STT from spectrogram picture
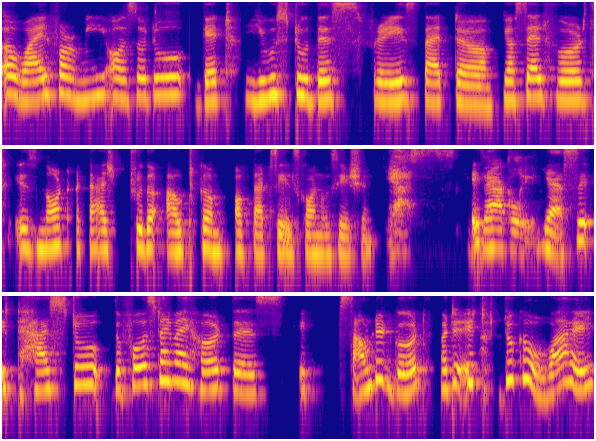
a while for me also to get used to this phrase that uh, your self worth is not attached to the outcome outcome of that sales conversation. Yes, exactly. It, yes, it has to. The first time I heard this, it sounded good, but it, it took a while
